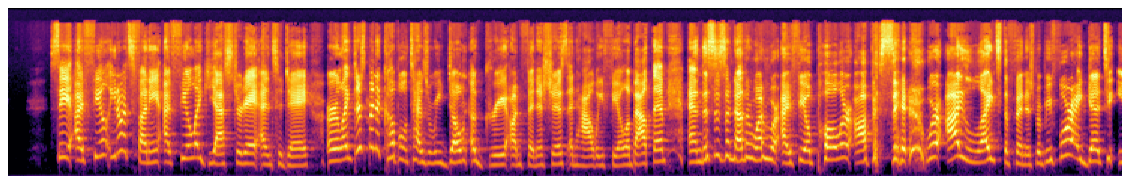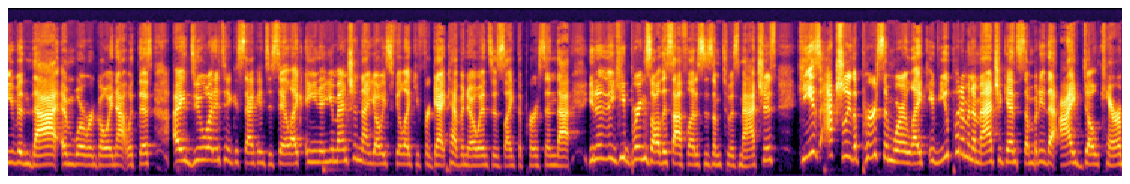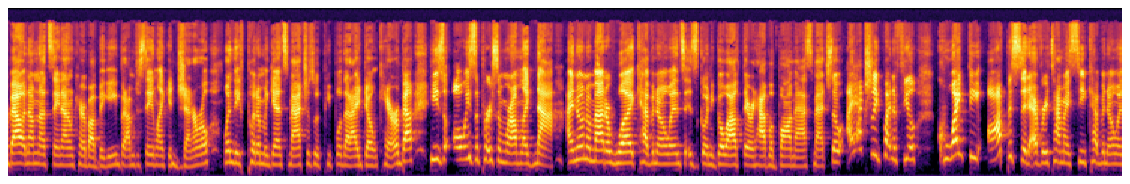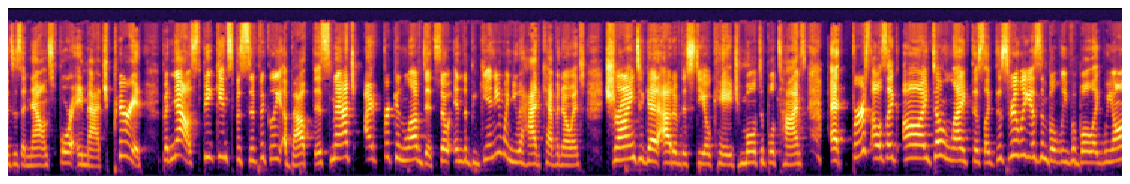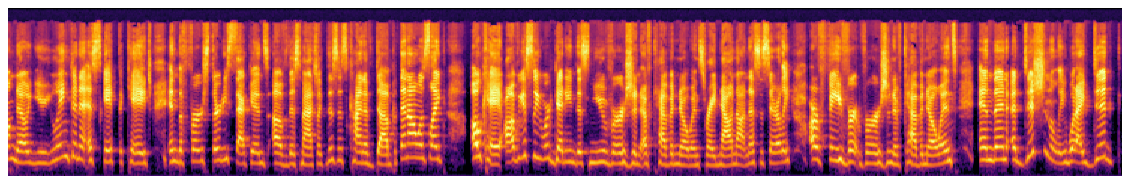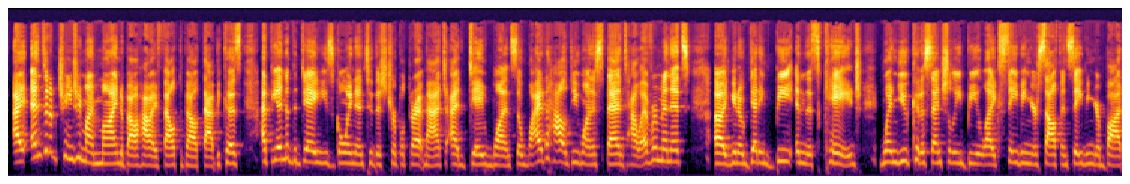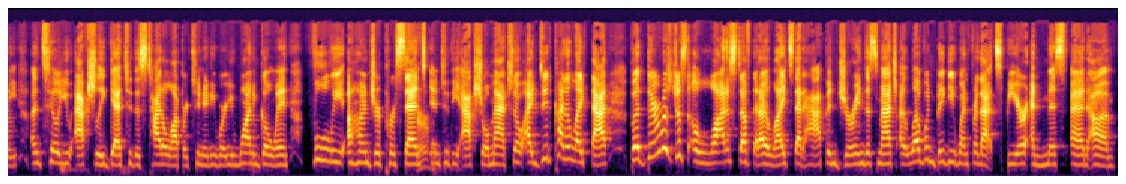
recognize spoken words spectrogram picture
See, I feel, you know, it's funny. I feel like yesterday and today, or like there's been a couple of times where we don't agree on finishes and how we feel about them. And this is another one where I feel polar opposite, where I liked the finish. But before I get to even that and where we're going at with this, I do want to take a second to say, like, you know, you mentioned that you always feel like you forget Kevin Owens is like the person that, you know, he brings all this athleticism to his matches. He's actually the person where, like, if you put him in a match against somebody that I don't care about, and I'm not saying I don't care about Biggie, but I'm just saying, like in general, when they've put him against matches with people that I don't care about, he's always the person where I'm like, nah, I know no matter what, Kevin Owens is going to go out there and have a bomb ass match. So I actually kind of feel quite the opposite every time I see Kevin Owens is announced for a match, period. But now, speaking specifically about this match, I freaking loved it. So in the beginning, when you had Kevin Owens trying to get out of the steel cage multiple times, at first I was like, oh, I don't like this. Like, this really isn't believable. Like, we all know you, you ain't gonna escape the cage in the first 30 seconds of this match. Like, this is kind of dumb. But then I was like, okay, obviously, we're getting this new version of Kevin Owens right now, not necessarily our favorite version of Kevin Owens. And then additionally, what I did, I ended up changing my mind about how I felt about that because at the end of the day, he's going into this triple threat match at day one. So why the hell do you want to spend however minutes, uh, you know, getting beat in this cage when you could essentially be like saving yourself and saving your body until you actually get to this title opportunity where you want to go in fully 100% sure. into the actual match. So I did kind of like that, but there was just a lot of stuff that I liked that happened during this match. I love when Biggie went for that spear and missed and um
